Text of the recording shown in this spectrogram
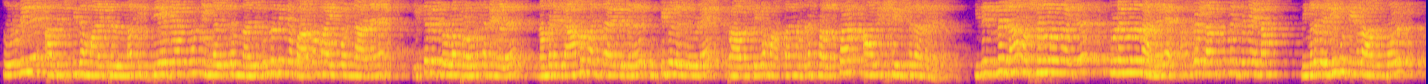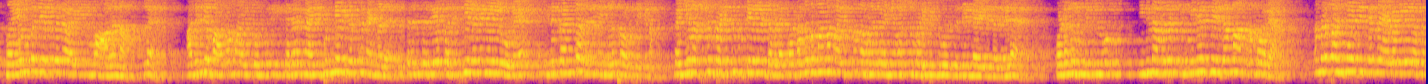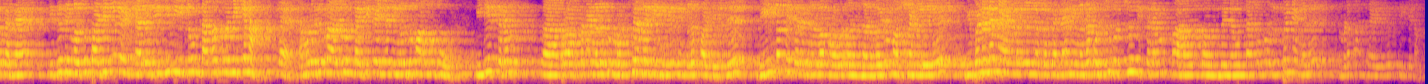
തൊഴിൽ അധിഷ്ഠിതമായിട്ടുള്ള വിദ്യാഭ്യാസം നിങ്ങൾക്ക് നൽകുന്നതിന്റെ ഭാഗമായിക്കൊണ്ടാണ് ഇത്തരത്തിലുള്ള പ്രവർത്തനങ്ങൾ നമ്മുടെ ഗ്രാമപഞ്ചായത്തുകൾ കുട്ടികളിലൂടെ പ്രാവർത്തികമാക്കാൻ നമ്മുടെ സർക്കാർ ആവിഷ്കരിച്ചതാണ് ഇത്. ഇന്നല്ല വർഷങ്ങളോളായിട്ട് തുടങ്ങുന്നതാണ് അല്ലേ? നമുക്ക് എല്ലാവർക്കും എന്ത് വേണം? നിങ്ങൾ വലിയ കുട്ടികളാകുമ്പോൾ സ്വയം പര്യാപ്തരായിട്ട് മാറണം അല്ലേ? അതിന്റെ ഭാഗമായിക്കൊണ്ട് ഇത്തരം നൈപുണ്യ വികസനങ്ങൾ ഇത്തരം ചെറിയ പരിശീലനങ്ങളിലൂടെ ഇത് കണ്ടറിഞ്ഞ് നിങ്ങൾ പ്രവർത്തിക്കണം. കഴിഞ്ഞ വർഷം പഠിച്ച കുട്ടികളുണ്ട് അവിടെ. കുട നിർമ്മാണമായിരുന്നു നമ്മൾ കഴിഞ്ഞ വർഷം പഠിപ്പിച്ചു കൊടുത്തിട്ടുണ്ടായിരുന്നത് അല്ലേ? കുട നിർമ്മിച്ചു. ഇനി നമ്മൾ ഇങ്ങനെ ചെയ്താൽ മാത്രം പോരാ. നമ്മുടെ പഞ്ചായത്തിന്റെ മേളകളിലൊക്കെ തന്നെ ഇത് നിങ്ങൾക്ക് പഠിച്ചു കഴിഞ്ഞാൽ ഇത് ഇനി വീണ്ടും ഉണ്ടാക്കാൻ ശ്രമിക്കണം അല്ലേ? നമ്മളൊരു പ്രാവശ്യം ഉണ്ടാക്കി കഴിഞ്ഞാൽ നിങ്ങളിത് മറന്നു പോകും. ഇനി ഇത്തരം പ്രവർത്തനങ്ങൾ തുടർച്ച എന്ന രീതിയിൽ നിങ്ങൾ പഠിച്ച് വീണ്ടും ഇത്തരത്തിലുള്ള എന്താണ് വരും വർഷങ്ങളിൽ വിപണന മേഖലകളിലൊക്കെ തന്നെ നിങ്ങളുടെ കൊച്ചു കൊച്ചു ഇത്തരം പിന്നെ ഉണ്ടാക്കുന്ന ഉൽപ്പന്നങ്ങൾ നമ്മുടെ പഞ്ചായത്തിൽ എത്തിക്കണം.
